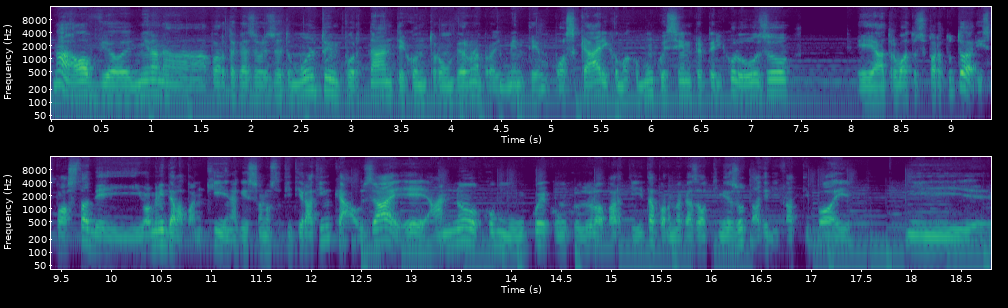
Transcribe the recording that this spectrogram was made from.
No, ovvio, il Milan ha portato a casa un risultato molto importante contro un Verona probabilmente un po' scarico, ma comunque sempre pericoloso e ha trovato soprattutto la risposta degli uomini della panchina che sono stati tirati in causa e hanno comunque concluso la partita portando a casa ottimi risultati. Difatti poi i,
